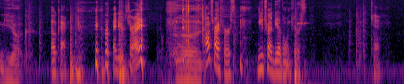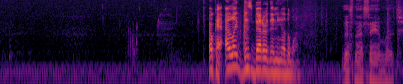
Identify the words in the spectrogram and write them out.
Yuck. Okay. Ready to try it? Uh, I'll try first. You tried the other one first. Okay. Okay, I like this better than the other one. that's not saying much.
